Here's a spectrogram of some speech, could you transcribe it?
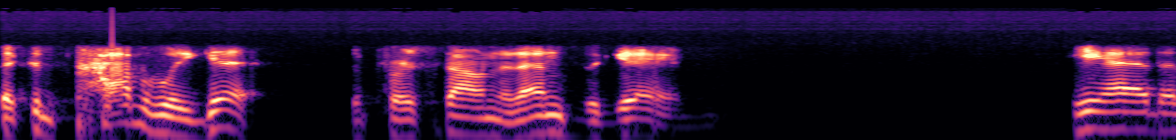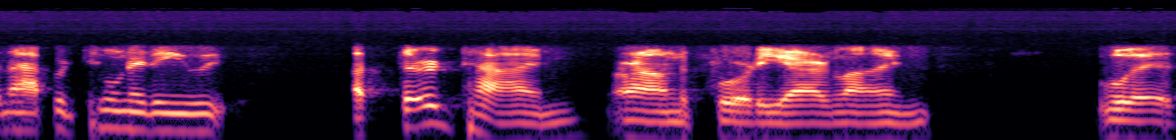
that could probably get the first down that ends the game. He had an opportunity a third time around the 40 yard line with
